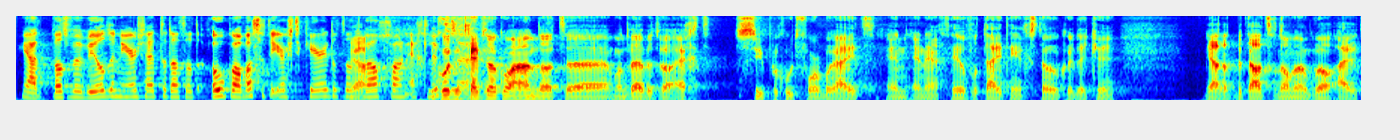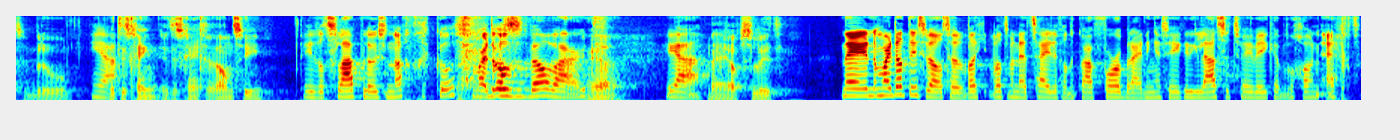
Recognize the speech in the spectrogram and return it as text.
ja, wat we wilden neerzetten, dat dat ook al was het de eerste keer, dat dat wel gewoon echt lukte. Goed, het geeft ook wel aan dat, uh, want we hebben het wel echt super goed voorbereid en, en echt heel veel tijd ingestoken. Dat je ja, dat betaalt zich dan ook wel uit. Ik bedoel, ja. het, is geen, het is geen garantie. Het heeft wat slaaploze nachten gekost, maar het was het wel waard. Ja. ja. Nee, absoluut. Nee, maar dat is wel zo. Wat, wat we net zeiden van qua voorbereidingen. Zeker die laatste twee weken hebben we gewoon echt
